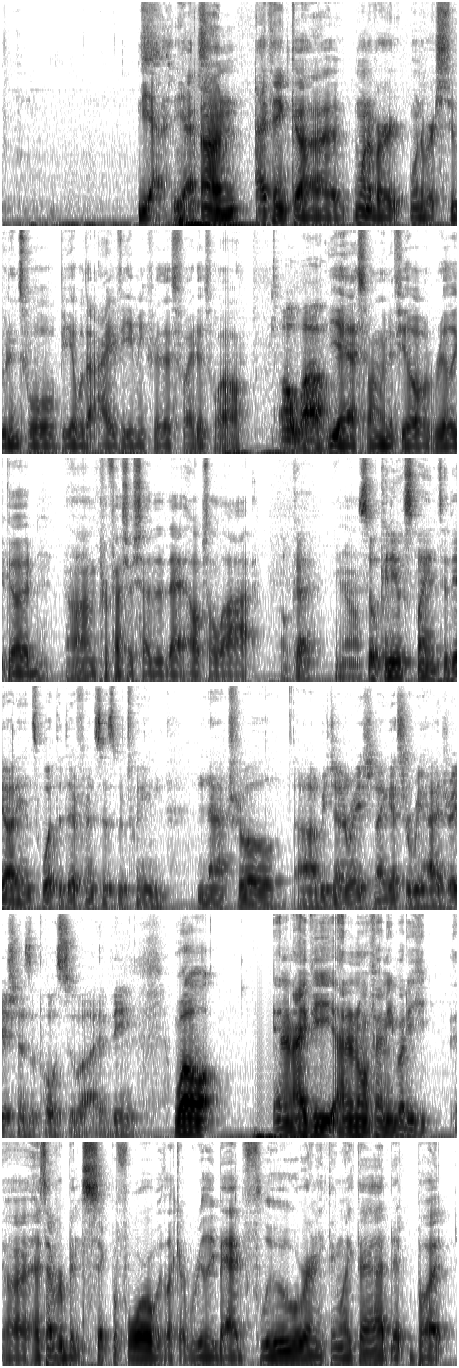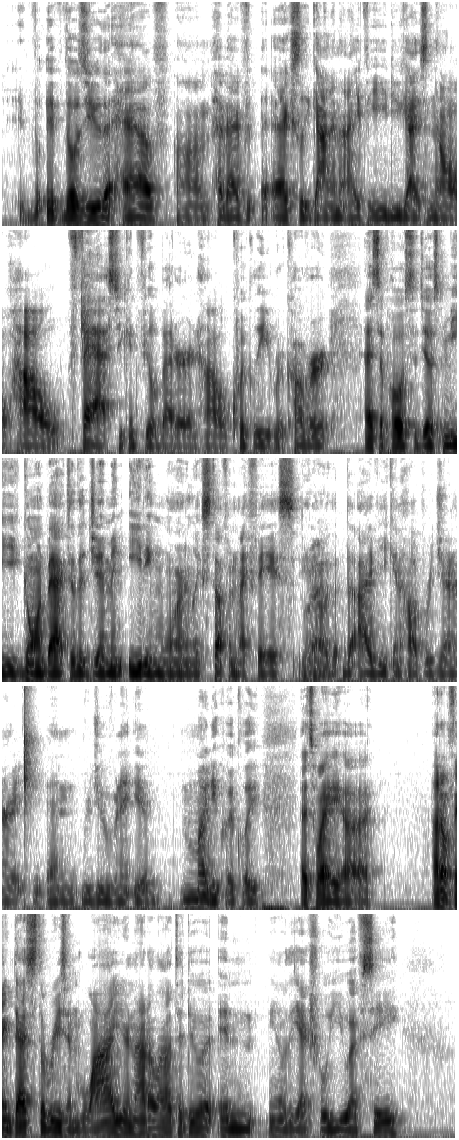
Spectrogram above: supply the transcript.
Yeah, yeah. Um, I think uh, one of our one of our students will be able to IV me for this fight as well. oh wow Yeah, so I'm gonna feel really good. Um, professor said that that helps a lot. okay. You know. So can you explain to the audience what the difference is between natural uh, regeneration, I guess, or rehydration as opposed to uh, IV? Well, in an IV, I don't know if anybody uh, has ever been sick before with like a really bad flu or anything like that. But if, those of you that have um, have actually gotten IV, do you guys know how fast you can feel better and how quickly you recover, as opposed to just me going back to the gym and eating more and like stuff in my face. You know, the, the IV can help regenerate and rejuvenate you mighty quickly. That's why. Uh, I don't think that's the reason why you're not allowed to do it in you know the actual UFC.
